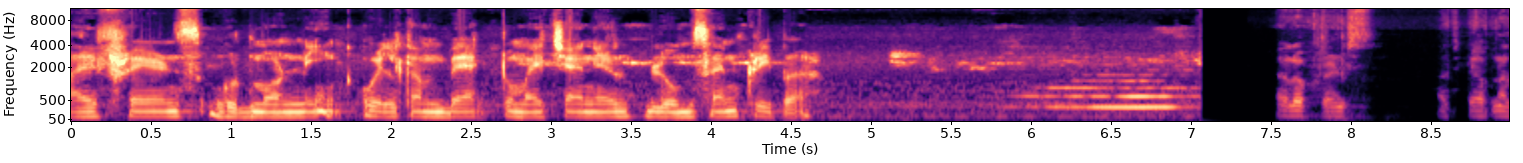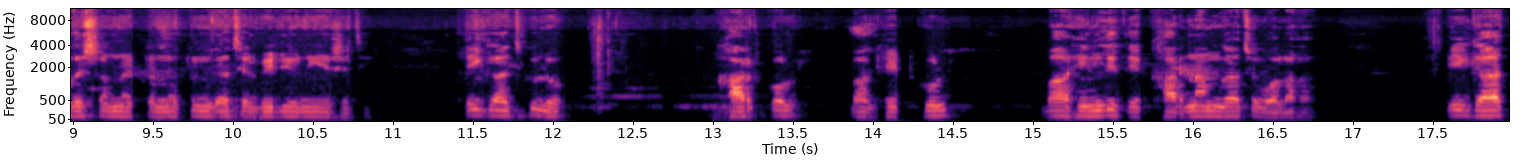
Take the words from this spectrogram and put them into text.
Hi friends, good morning. Welcome back to my channel Blooms and Creeper. Hello friends আজকে আপনাদের সামনে একটা নতুন গাছের ভিডিও নিয়ে এসেছি এই গাছগুলো খারকোল বা ঘেটকুল বা হিন্দিতে খারনাম গাছও বলা হয় এই গাছ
